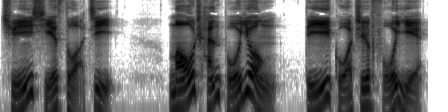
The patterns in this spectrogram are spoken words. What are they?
群邪所忌，谋臣不用，敌国之福也。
